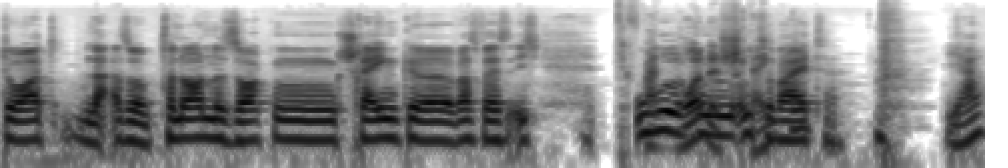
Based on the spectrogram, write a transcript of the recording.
dort, also verlorene Socken, Schränke, was weiß ich, Uhren und so weiter. Ja.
